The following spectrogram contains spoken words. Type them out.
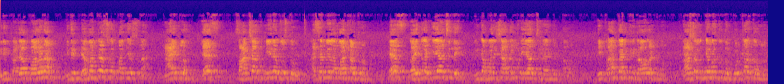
ఇది ప్రజాపాలన ఇది డెమోక్రసీ లో పనిచేస్తున్న నాయకులం. ఎస్ సాక్షాత్ మీరే చూస్తూ అసెంబ్లీలో మాట్లాడుతున్నాం. ఎస్ రైతులకు ఇవ్వాల్సింది ఇంకా పది శాతం కూడా ఇవ్వాల్సిందే అని చెప్తా ఉన్నాం. ఈ ప్రాంతానికి ఇది కావాలంటున్నాం. రాష్ట్ర ముఖ్యమంత్రితో కొట్లాడుతూ ఉన్నాం.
